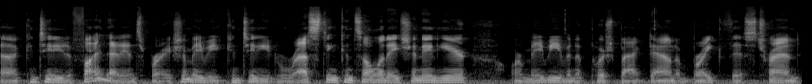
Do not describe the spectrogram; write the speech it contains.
uh, continue to find that inspiration, maybe continued resting consolidation in here, or maybe even a push back down to break this trend,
